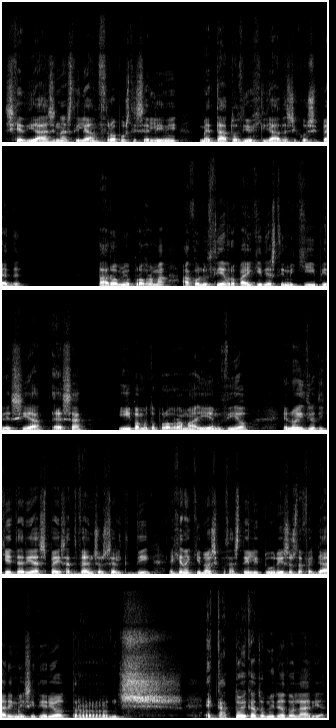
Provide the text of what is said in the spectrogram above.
σχεδιάζει να στείλει ανθρώπους στη Σελήνη μετά το 2025. Παρόμοιο πρόγραμμα ακολουθεί η Ευρωπαϊκή Διαστημική Υπηρεσία ESA, η ΕΠΑ με το πρόγραμμα EM2, ενώ η ιδιωτική εταιρεία Space Adventures Ltd έχει ανακοινώσει που θα στείλει τουρίστες στο φεγγάρι με εισιτήριο 100 εκατομμύρια δολάρια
